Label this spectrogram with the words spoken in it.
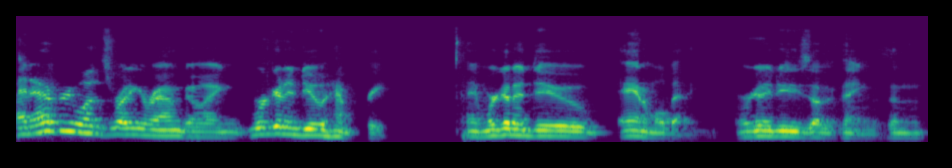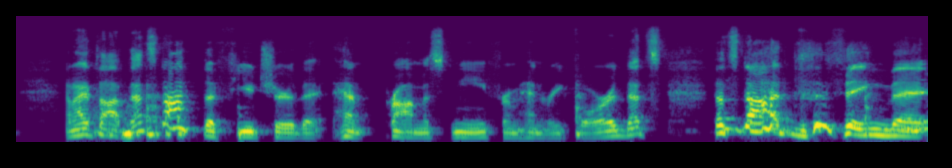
And everyone's running around going, we're going to do hempcrete, and we're going to do animal bedding, we're going to do these other things and and i thought that's not the future that hemp promised me from henry ford that's that's not the thing that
